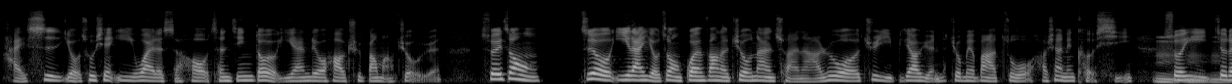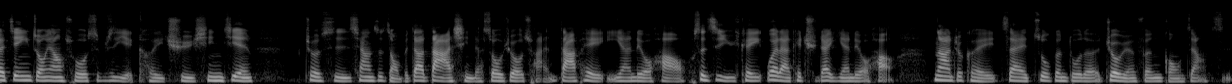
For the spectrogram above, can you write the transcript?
海事有出现意外的时候，曾经都有宜安六号去帮忙救援，所以这种。只有宜兰有这种官方的救难船啊，如果距离比较远就没有办法做，好像有点可惜。嗯、所以就在建议中央说，是不是也可以去新建，就是像这种比较大型的搜救船，搭配一安六号，甚至于可以未来可以取代一安六号，那就可以再做更多的救援分工这样子。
